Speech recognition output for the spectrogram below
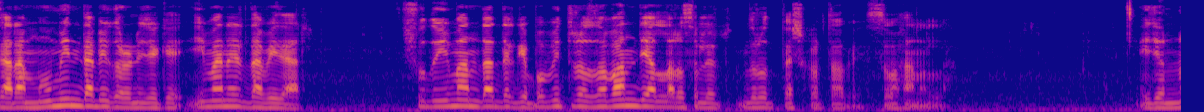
যারা মুমিন দাবি করে নিজেকে, ইমানের দাবিদার। শুধু ইমানদারদেরকে পবিত্র জবান দিয়ে আল্লাহ রসুলের দূরত পেশ করতে হবে সোহান আল্লাহ এই জন্য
